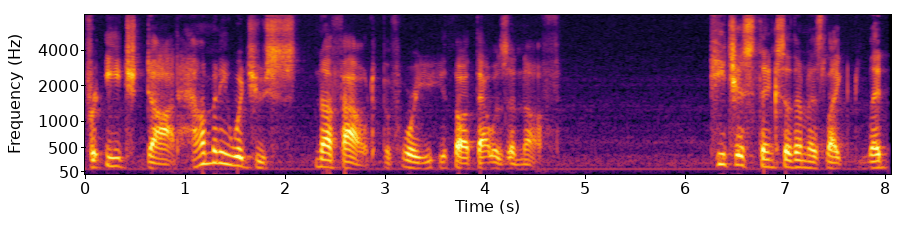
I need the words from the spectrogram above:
for each dot? How many would you snuff out before you, you thought that was enough?" He just thinks of them as like led,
